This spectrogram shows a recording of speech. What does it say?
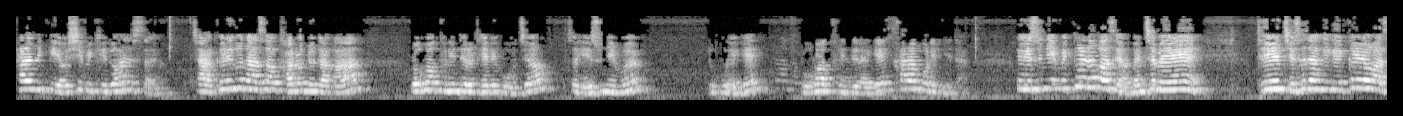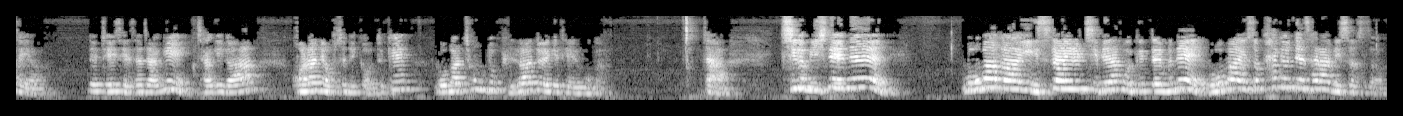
하나님께 열심히 기도하셨어요. 자 그리고 나서 가론 유다가 로마 군인들을 데리고 오죠. 그래서 예수님을 누구에게? 로마 군인들에게 칼아버립니다. 예수님이 끌려가세요. 맨 처음에 대제사장에게 끌려가세요. 근데 대제사장이 자기가 권한이 없으니까 어떻게 로마 총독 빌라도에게 데리고 가. 자, 지금 이 시대는 로마가 이 이스라엘을 지배하고 있기 때문에 로마에서 파견된 사람이 있었어.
